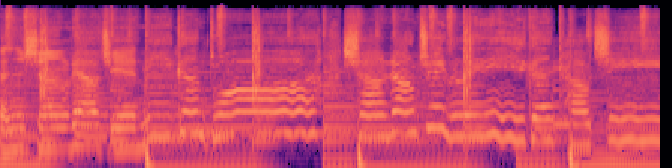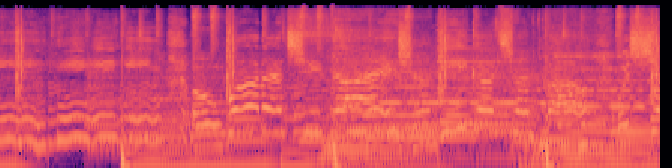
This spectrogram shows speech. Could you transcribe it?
很想了解你更多，想让距离更靠近。哦，我的期待像一个城堡，我想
